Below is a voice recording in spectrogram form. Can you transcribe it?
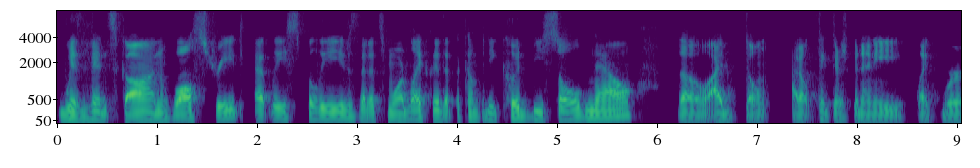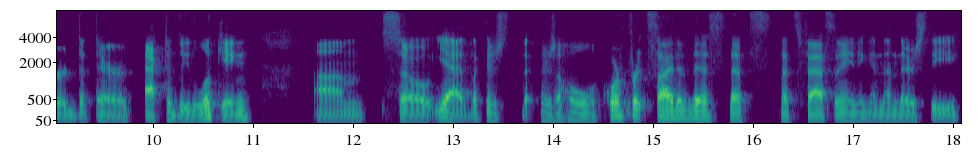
with Vince gone, Wall Street at least believes that it's more likely that the company could be sold now. Though I don't, I don't think there's been any like word that they're actively looking. Um, so yeah, like there's there's a whole corporate side of this that's that's fascinating, and then there's the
